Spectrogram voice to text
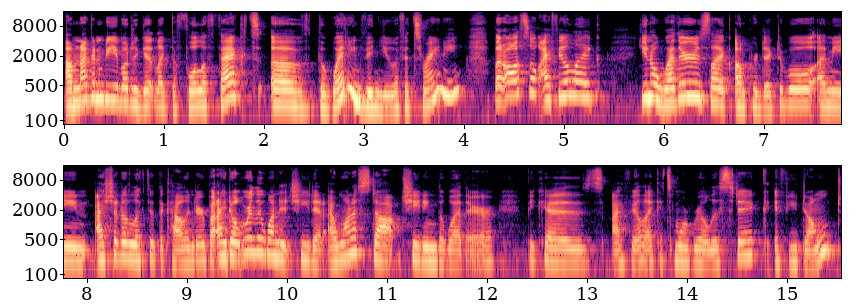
I'm not to be able to get like the full effect of the wedding venue if it's raining. But also, I feel like, you know, weather is like unpredictable. I mean, I should have looked at the calendar, but I don't really want to cheat it. I want to stop cheating the weather because I feel like it's more realistic if you don't.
